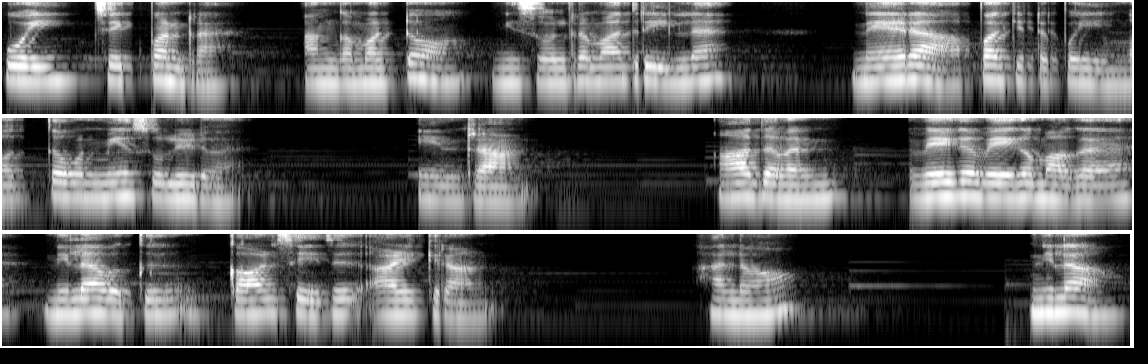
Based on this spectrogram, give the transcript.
போய் செக் பண்ணுறேன் அங்கே மட்டும் நீ சொல்கிற மாதிரி இல்லை. நேராக அப்பா கிட்ட போய் மொத்த உண்மையை சொல்லிடுவேன் என்றான். ஆதவன் வேக வேகமாக நிலாவுக்கு கால் செய்து அழைக்கிறான். ஹலோ நிலா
